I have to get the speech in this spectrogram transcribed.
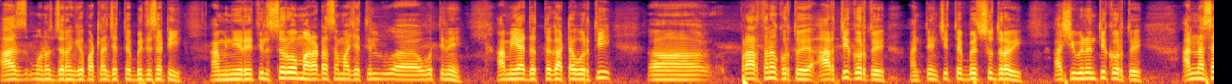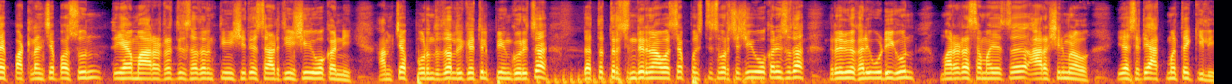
आज मनोज जरांगे पाटलांच्या तब्येतीसाठी आम्ही निरेतील सर्व मराठा समाजातील अ, वतीने आम्ही या दत्तघाटावरती अ, प्रार्थना करतोय आरती करतोय आणि त्यांची तब्येत सुधारावी अशी विनंती करतोय. अण्णासाहेब पाटलांच्यापासून ते या महाराष्ट्रातील साधारण तीनशे ते साडेतीनशे युवकांनी आमच्या पुरंदर तालुक्यातील पिंगोरीचा दत्तात्रय शिंदे नावाच्या पस्तीस वर्षाच्या युवकांनी सुद्धा रेल्वेखाली उडी घेऊन मराठा समाजाचं आरक्षण मिळावं यासाठी आत्महत्या केली.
